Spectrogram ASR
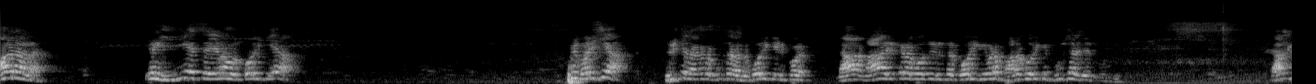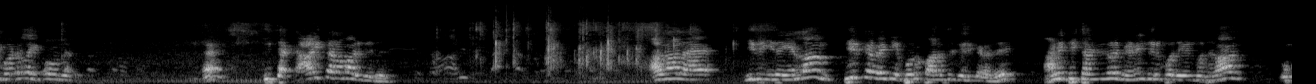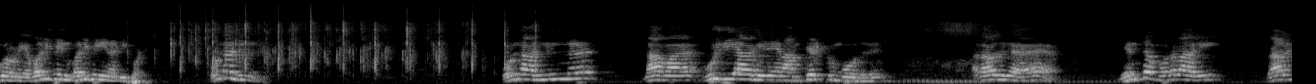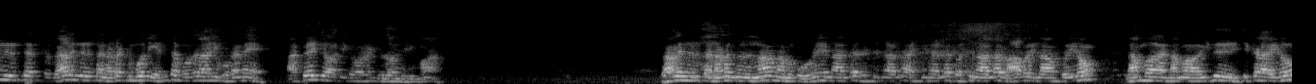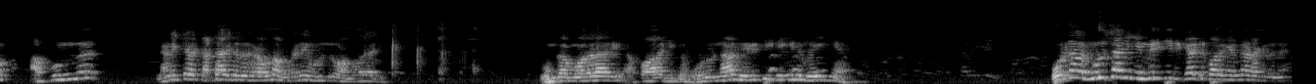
அதனால ஏன் இஎஸ்ஐ எல்லாம் ஒரு கோரிக்கையா? இப்படி வரிசையா? திருச்சி நகர கொடுக்குற அந்த கோரிக்கை இப்போ நான் நான் இருக்கிற போது இருந்த கோரிக்கையோட பல கோரிக்கை புதுசா சேர்த்து போச்சு காலி போட்டெல்லாம் இப்போ வந்து இந்த காலித்தனமா இருக்குது. அதனால இது இதையெல்லாம் தீர்க்க வேண்டிய பொறுப்பு அரசுக்கு இருக்கிறது. அனைத்து சங்கங்களும் இணைந்திருப்பது என்பதுதான் உங்களுடைய வலிமையின் வலிமையின் அடிப்படை. ஒன்னா நின்று ஒன்னா நின்று நாம உறுதியாக இதை நாம் கேட்கும் போது அதாவதுங்க எந்த முதலாளி வேலை நிறுத்த வேலை நிறுத்தம் நடக்கும்போது எந்த முதலாளி உடனே நான் பேச்சுவார்த்தைக்கு வரேன்னு சொல்லுவோம் தெரியுமா? வேலை நிறுத்தம் நடந்ததுன்னா நமக்கு ஒரே நாள்ல ரெண்டு நாள்ல அஞ்சு நாள்ல பத்து நாள்ல லாபம் இல்லாம போயிடும். நம்ம நம்ம இது சிக்கலாயிடும். அப்படின்னு நினைக்கிற கட்டாயத்தில் இருக்கிறவங்க தான் உடனே விழுந்துருவான் முதலாளி. உங்க முதலாளி அப்பா நீங்க ஒரு நாள் நிறுத்திட்டீங்கன்னு வைங்க. ஒரு நாள் முழுசா நீங்க நிறுத்திட்டு கேட்டு பாருங்க என்ன நடக்குதுன்னு.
